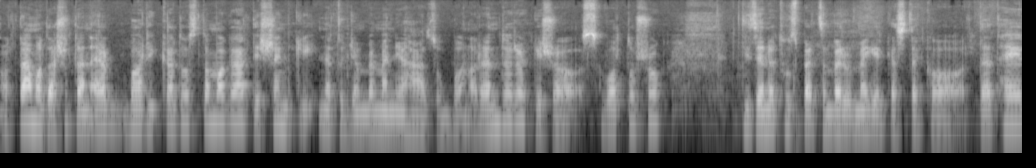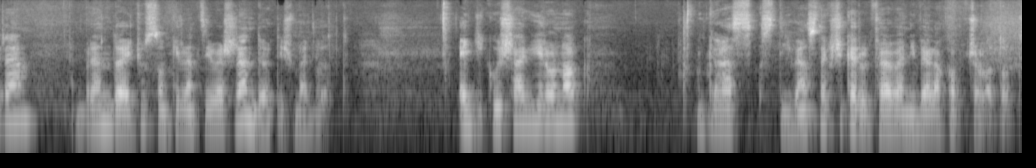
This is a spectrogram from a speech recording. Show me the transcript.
A támadás után elbarrikádozta magát, és senki ne tudjon bemenni a házukban. A rendőrök és a szvatosok 15-20 percen belül megérkeztek a tethelyre. Brenda egy 29 éves rendőrt is meglőtt. Egyik újságírónak, Gus Stevensnek sikerült felvenni vele a kapcsolatot.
